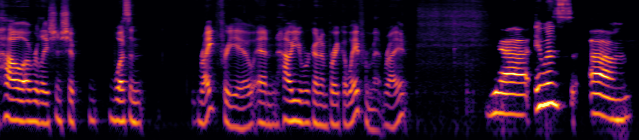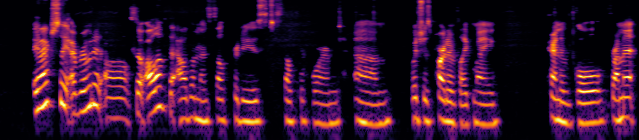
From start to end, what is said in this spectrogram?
how a relationship wasn't right for you and how you were going to break away from it, right? Yeah, it was. Um, it actually, I wrote it all. So all of the album is self-produced, self-performed, um, which is part of like my kind of goal from it.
